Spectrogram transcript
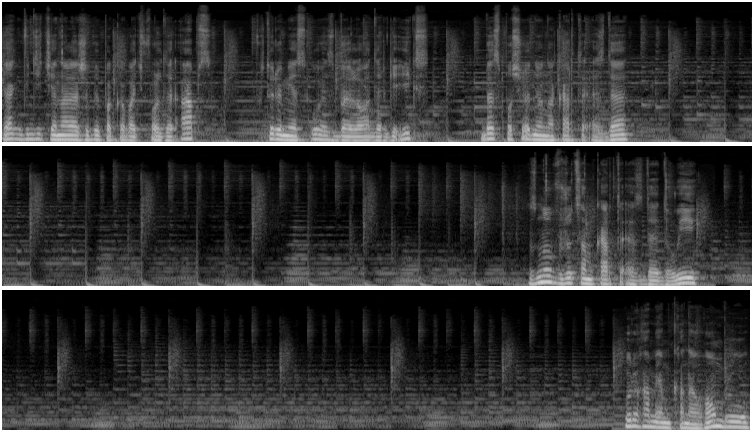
Jak widzicie należy wypakować folder apps, w którym jest USB Loader GX bezpośrednio na kartę SD Znów wrzucam kartę SD do Wii. Uruchamiam kanał Homebrew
